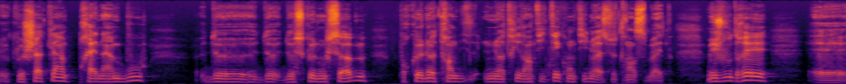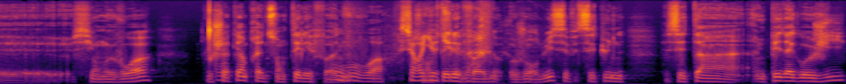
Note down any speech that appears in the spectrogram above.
euh, que chacun prenne un bout de, de, ce que nous sommes pour que notre, notre identité continue à se transmettre. Mais je voudrais, euh, si on me voit, que chacun prenne son téléphone. On vous voit sur son YouTube. téléphone aujourd'hui, c'est une, un, une pédagogie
